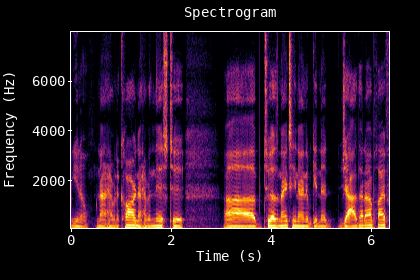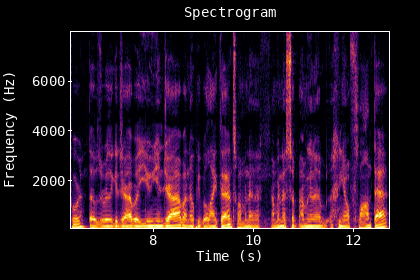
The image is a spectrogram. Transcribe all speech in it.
you know, not having a car, not having this to uh 2019 I ended up getting a job that I applied for. That was a really good job, a union job. I know people like that, so I'm gonna I'm gonna I'm gonna you know flaunt that.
